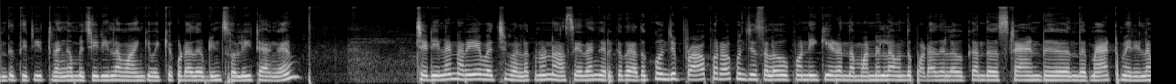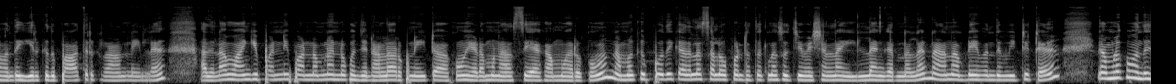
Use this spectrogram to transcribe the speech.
வந்து திட்டிட்டுறாங்க. நம்ம செடியெலாம் வாங்கி வைக்கக்கூடாது அப்படின்னு சொல்லிட்டாங்க. செடியெல்லாம் நிறைய வச்சு வளர்க்கணுன்னு ஆசையாக தாங்க இருக்குது. அது கொஞ்சம் ப்ராப்பராக கொஞ்சம் செலவு பண்ணி கீழே அந்த மண்ணெல்லாம் வந்து படாத அளவுக்கு அந்த ஸ்டாண்டு அந்த மேட் மாரிலாம் வந்து இருக்குது. பார்த்துருக்குறேன் ஆன்லைனில் அதெல்லாம் வாங்கி பண்ணி பண்ணோம்னா இன்னும் கொஞ்சம் நல்லாயிருக்கும் நீட்டாகும் இடமும் நாசியாகாமல் இருக்கும். நமக்கு இப்போதைக்கு அதெல்லாம் செலவு பண்ணுறதுக்குலாம் சுச்சுவேஷன்லாம் இல்லைங்கிறனால நான் அப்படியே வந்து விட்டுட்டேன். நம்மளுக்கும் வந்து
